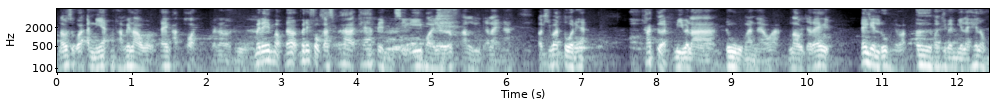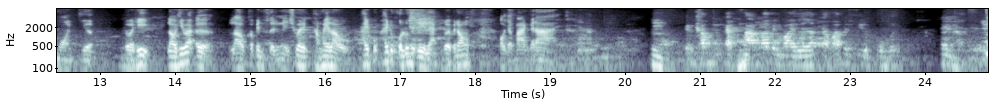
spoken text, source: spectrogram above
เรารู้สึกว่าอันเนี้ยมันทำให้เราได้พักผ่อนเวลาเราดู ไม่ได้แบบไม่ได้โฟกัสว่แค่เป็นซีรีส์บอยเลิฟหรืออะไรนะเราคิดว่าตัวเนี้ยถ้าเกิดมีเวลาดูมันแล้วอะเราจะได้ได้เรียนรู้เหมือนกันว่าเออบางทีมันมีอะไรให้เรามองเยอะ โดยที่เราคิดว่าเออ เราก็เป็นส่วนหนึ่งในช่วยทำให้เราให้ให้ทุกคนรู้สึกรีแลกซ์โดยไม่ต้องออกจากบ้านก็ได้นะครับเป็นคำจำกัดความว่าเป็นบอยเลิฟแต่ว่าเป็นฟิลกูดจ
